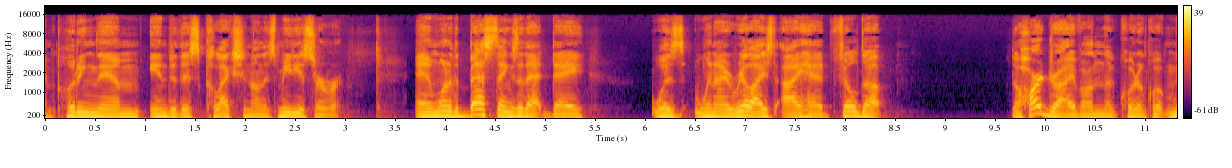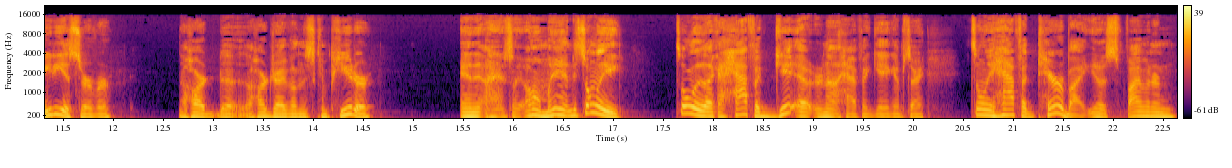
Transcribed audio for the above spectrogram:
and putting them into this collection on this media server. And one of the best things of that day was when I realized I had filled up the hard drive on the quote unquote media server, the hard uh, the hard drive on this computer, and I was like, oh man, it's only it's only like a half a gig or not half a gig. I'm sorry, it's only half a terabyte. You know, it's 500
